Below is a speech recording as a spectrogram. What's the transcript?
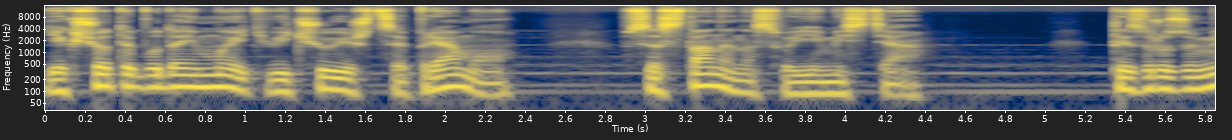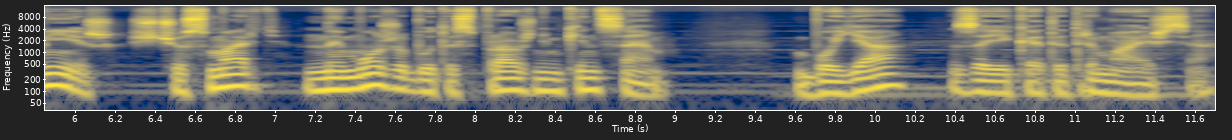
Якщо ти бодай мить відчуєш це прямо, все стане на свої місця. Ти зрозумієш, що смерть не може бути справжнім кінцем, бо я, за яке ти тримаєшся,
